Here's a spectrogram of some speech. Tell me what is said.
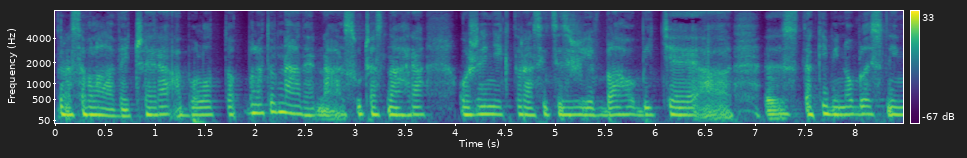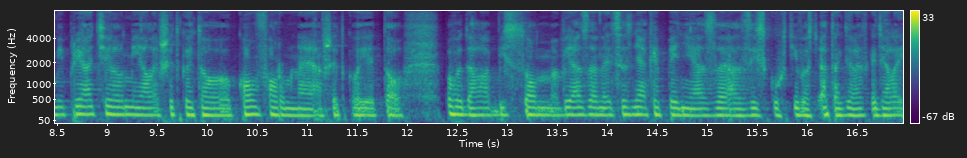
ktorá sa volala Večera a bolo to, bola to nádherná súčasná hra o žene, ktorá síce žije v blahobite a e, s takými noblesnými priateľmi, ale všetko je to konformné a všetko je to, povedala by som, viazané cez nejaké peniaze a zisku, chtivosť a tak ďalej, tak ďalej.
